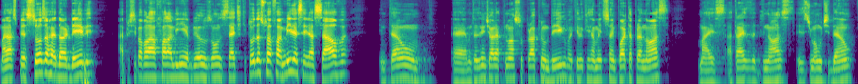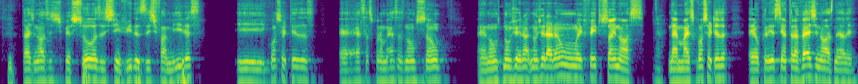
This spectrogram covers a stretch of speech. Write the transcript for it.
mas nas pessoas ao redor dele. A princípio a palavra fala ali em Hebreus 11, 7 que toda a sua família seria salva. Então, é, muitas vezes a gente olha para o nosso próprio umbigo, para aquilo que realmente só importa para nós, mas atrás de nós existe uma multidão, atrás de nós existem pessoas, existem vidas, existem famílias, e com certeza é, essas promessas não são é, não, não, gera, não gerarão um efeito só em nós, é. né? Mas com certeza, é, eu creio assim, através de nós, né, Ale?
